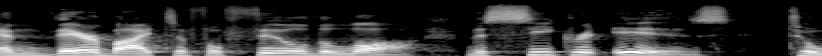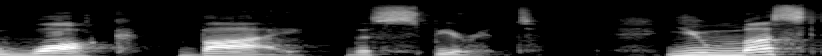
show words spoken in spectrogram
and thereby to fulfill the law. The secret is to walk by the Spirit. You must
